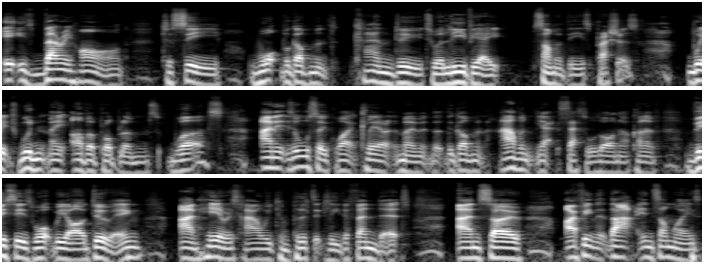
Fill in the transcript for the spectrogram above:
it is very hard to see what the government can do to alleviate some of these pressures, which wouldn't make other problems worse. And it's also quite clear at the moment that the government haven't yet settled on a kind of this is what we are doing, and here is how we can politically defend it. And so I think that that, in some ways,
